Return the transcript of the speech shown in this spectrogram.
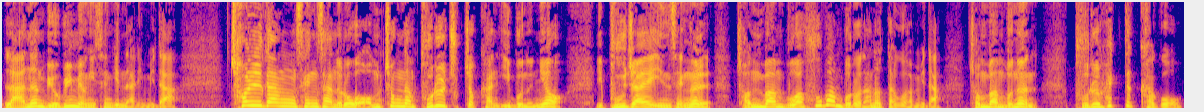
라는 묘비명이 생긴 날입니다. 철강 생산으로 엄청난 부를 축적한 이분은요, 이 부자의 인생을 전반부와 후반부로 나눴다고 합니다. 전반부는 부를 획득하고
